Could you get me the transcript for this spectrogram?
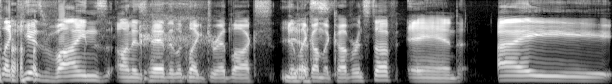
like he has vines on his head that look like dreadlocks, and, like on the cover and stuff. And I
